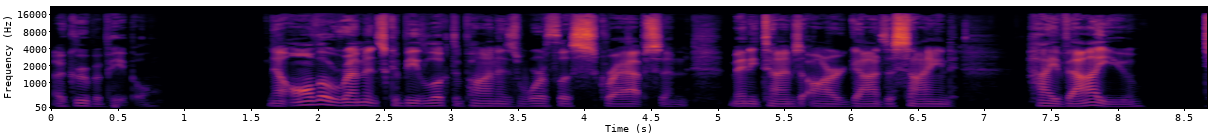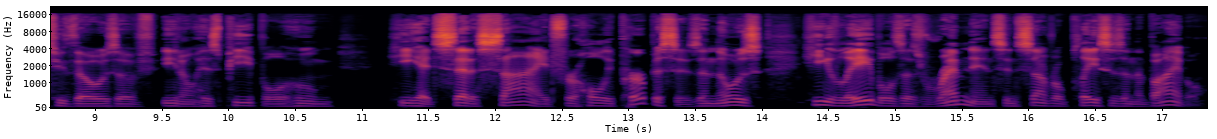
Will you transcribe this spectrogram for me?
A group of people. Now, although remnants could be looked upon as worthless scraps and many times are God's assigned high value, to those of you know his people whom he had set aside for holy purposes and those he labels as remnants in several places in the bible.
